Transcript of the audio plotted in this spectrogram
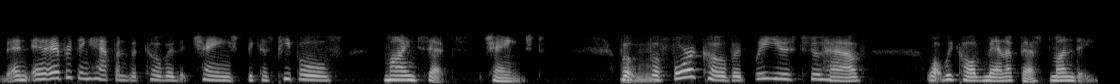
and, and everything happened with COVID that changed because people's mindsets changed. But mm-hmm. before COVID, we used to have what we called Manifest Monday.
